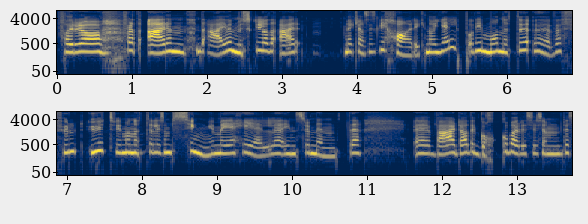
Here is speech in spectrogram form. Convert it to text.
for å, for det er en, det er jo en muskel, og det er, det er klassisk, vi har ikke noe hjelp, og vi må nødt til å øve fullt ut. Vi må nødt til å liksom synge med hele instrumentet eh, hver dag. Det går ikke å bare liksom, det,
